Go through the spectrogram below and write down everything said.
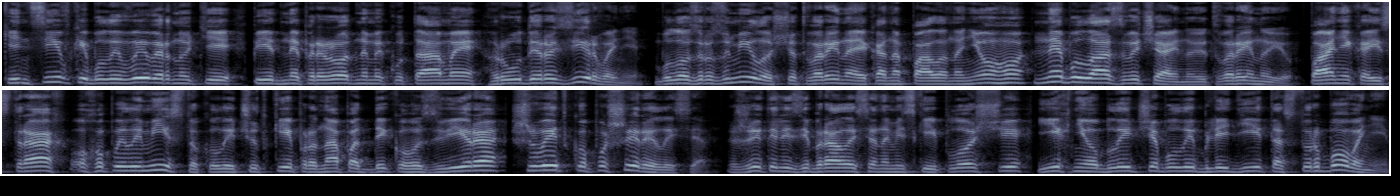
Кінцівки були вивернуті під неприродними кутами, груди розірвані. Було зрозуміло, що тварина, яка напала на нього, не була звичайною твариною. Паніка і страх охопили місто, коли чутки про напад дикого звіра швидко поширилися. Жителі зібралися на міській площі, їхні обличчя були бліді та стурбовані.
